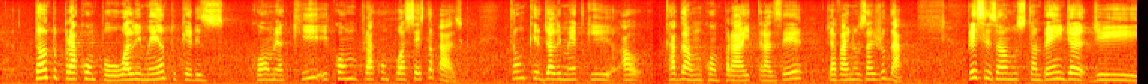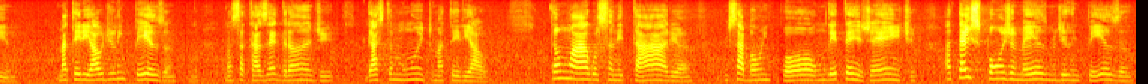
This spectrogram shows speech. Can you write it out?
tanto para compor o alimento que eles comem aqui e como para compor a cesta básica. Então, um quilo de alimento que cada um comprar e trazer já vai nos ajudar. Precisamos também de, de material de limpeza. Nossa casa é grande, gasta muito material. Então, uma água sanitária, um sabão em pó, um detergente, até esponja mesmo de limpeza,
